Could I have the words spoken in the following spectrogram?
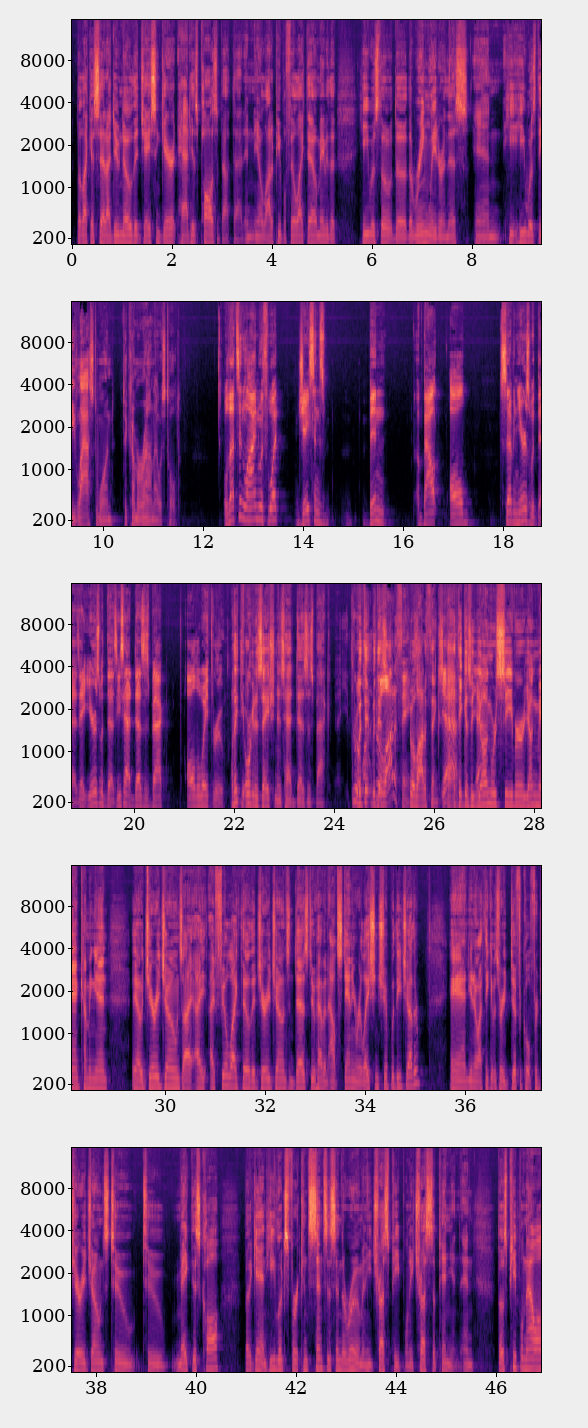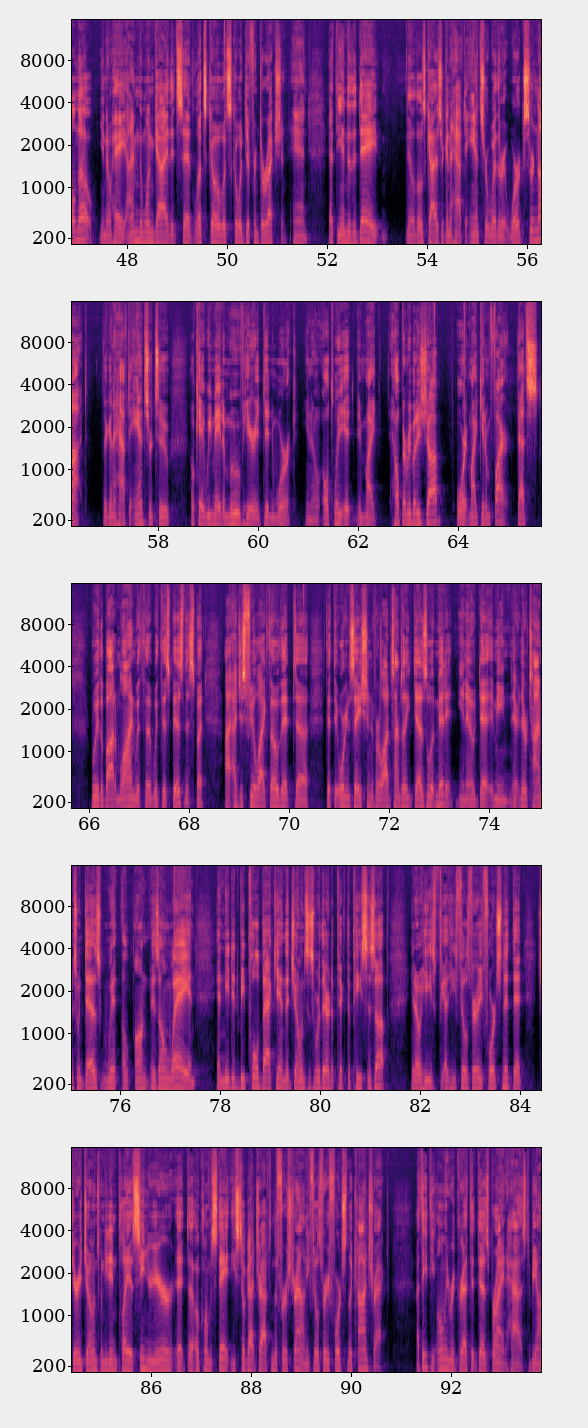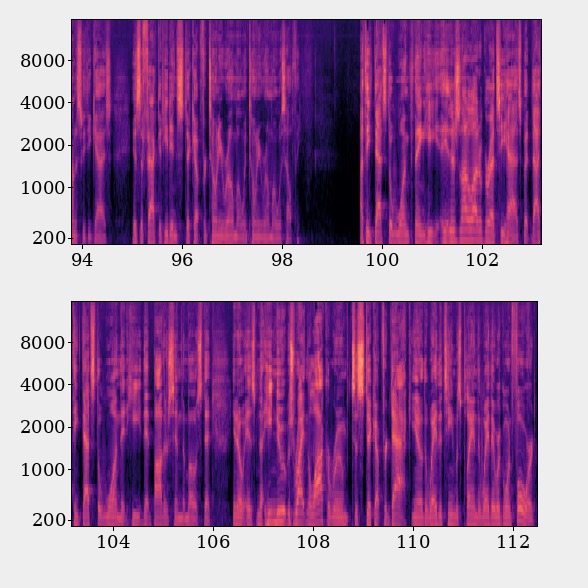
But like I said, I do know that Jason Garrett had his pause about that. And, you know, a lot of people feel like, oh, maybe the he was the, the, the ringleader in this. And he, he was the last one to come around, I was told. Well, that's in line with what Jason's been about all seven years with Dez, eight years with Dez. He's had Dez's back all the way through. I think the organization has had Dez's back through, with a, lot, with through this, a lot of things. Through a lot of things. Yeah. I think as a yeah. young receiver, young man coming in, you know, Jerry Jones, I, I, I feel like, though, that Jerry Jones and Dez do have an outstanding relationship with each other. And, you know, I think it was very difficult for Jerry Jones to to make this call. But again, he looks for consensus in the room and he trusts people and he trusts opinion. And those people now all know, you know, hey, I'm the one guy that said, let's go, let's go a different direction. And at the end of the day, you know, those guys are going to have to answer whether it works or not. They're going to have to answer to, okay, we made a move here, it didn't work. You know, ultimately, it, it might help everybody's job or it might get them fired. That's really the bottom line with the, with this business. But I, I just feel like though that uh, that the organization, for a lot of times, I think Dez will admit it. You know, De- I mean, there, there were times when Dez went on his own way and and needed to be pulled back in. The Joneses were there to pick the pieces up. You know, he's he feels very fortunate that Jerry Jones, when he didn't play his senior year at uh, Oklahoma State, he still got drafted in the first round. He feels very fortunate in the contract. I think the only regret that Dez Bryant has, to be honest with you guys, is the fact that he didn't stick up for Tony Romo when Tony Romo was healthy. I think that's the one thing he, he, there's not a lot of regrets he has, but I think that's the one that he that bothers him the most that you know is he knew it was right in the locker room to stick up for Dak, you know, the way the team was playing, the way they were going forward.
